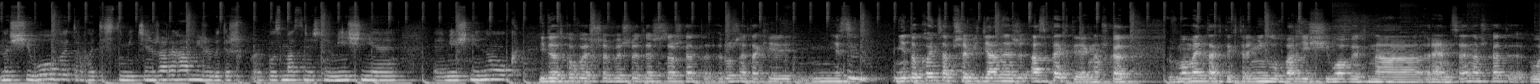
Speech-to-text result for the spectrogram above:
no, siłowy, trochę z tymi ciężarami, żeby też e, pozmacniać te mięśnie, e, mięśnie nóg. I dodatkowo jeszcze wyszły też troszkę różne takie nie, nie do końca przewidziane aspekty, jak na przykład w momentach tych treningów bardziej siłowych na ręce, na przykład u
